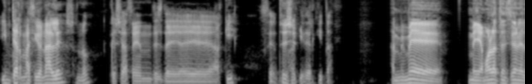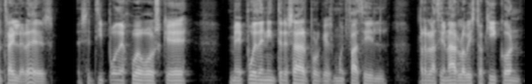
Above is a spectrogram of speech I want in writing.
internacionales, ¿no? Que se hacen desde aquí, Sí, sí. aquí cerquita. A mí me, me llamó la atención el tráiler, ¿eh? Es ese tipo de juegos que me pueden interesar porque es muy fácil relacionar lo visto aquí con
